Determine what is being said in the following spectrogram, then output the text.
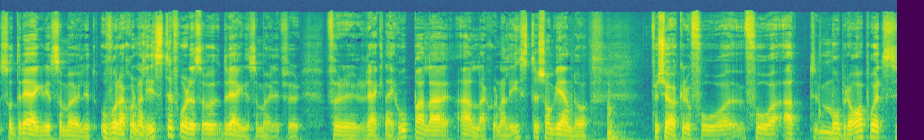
så drägligt som möjligt och våra journalister får det så drägligt som möjligt. För, för att räkna ihop alla, alla journalister som vi ändå försöker att få, få att må bra på ett,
